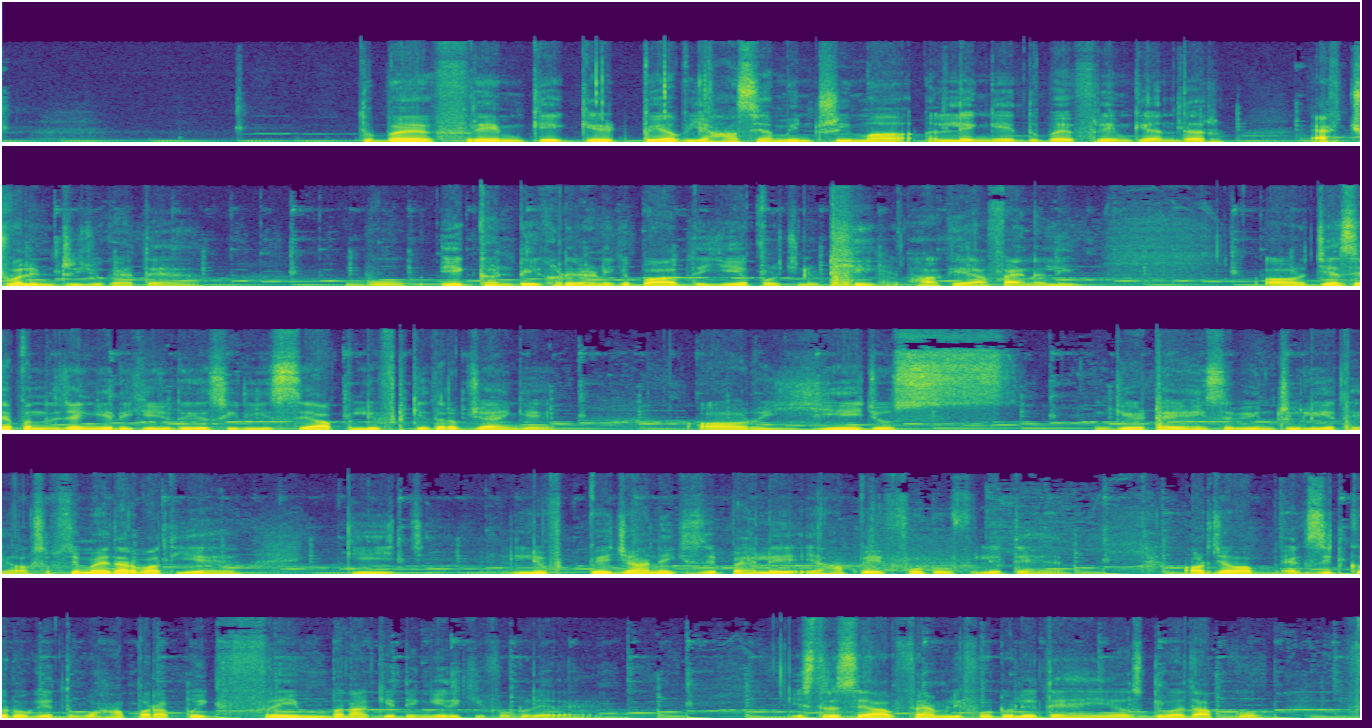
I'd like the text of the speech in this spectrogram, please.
दुबई फ्रेम के गेट पे। अब यहाँ से हम एंट्री लेंगे दुबई फ्रेम के अंदर। एक्चुअल इंट्री जो कहते हैं, वो एक घंटे खड़े रहने के बाद ये अपॉर्चुनिटी आ गया फाइनली और जैसे आप अंदर जाएँगे, देखिए जो देखिए सीढ़ी इससे आप लिफ्ट की तरफ़ जाएँगे। और ये जो गेट है, यहीं से भी इंट्री लिए थे। और सबसे मज़ेदार बात यह है कि लिफ्ट पे जाने से पहले यहाँ पे फ़ोटो लेते हैं। और जब आप एग्ज़िट करोगे तो वहाँ पर आपको एक फ्रेम बना के देंगे, देखिए फ़ोटो ले रहे हैं। इस तरह से आप फैमिली फ़ोटो लेते हैं ये, उसके बाद आपको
